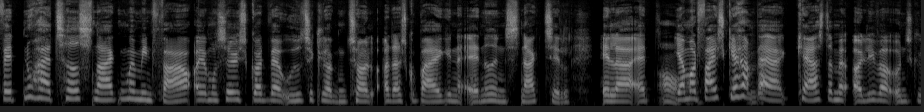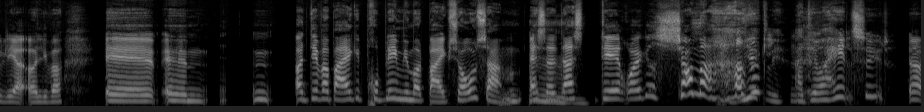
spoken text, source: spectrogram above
fedt. Nu har jeg taget snakken med min far, og jeg må seriøst godt være ude til klokken 12, og der skulle bare ikke en andet end snak til. Eller at oh. jeg måtte faktisk gerne være kærester med Oliver. Undskyld, jeg er Oliver. Øh, øh, mm, og det var bare ikke et problem. Vi måtte bare ikke sove sammen. Mm. Altså, der, det rykkede så meget. Virkelig. Ej, det var helt sygt. Ja.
